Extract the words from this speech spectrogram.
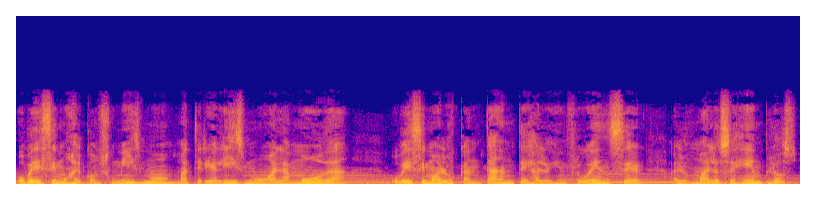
¿Obedecemos al consumismo, materialismo, a la moda? ¿Obedecemos a los cantantes, a los influencers, a los malos ejemplos?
